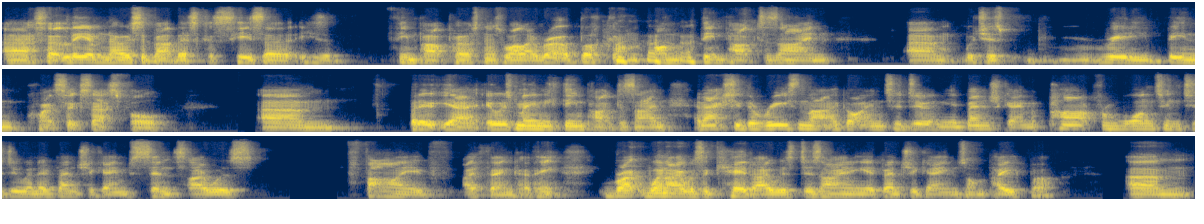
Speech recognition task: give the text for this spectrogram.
uh, so Liam knows about this because he's a he's a theme park person as well. I wrote a book on, on theme park design, um, which has really been quite successful. Um, but it, yeah, it was mainly theme park design. And actually, the reason that I got into doing the adventure game, apart from wanting to do an adventure game since I was five, I think. I think right when I was a kid, I was designing adventure games on paper. Um,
